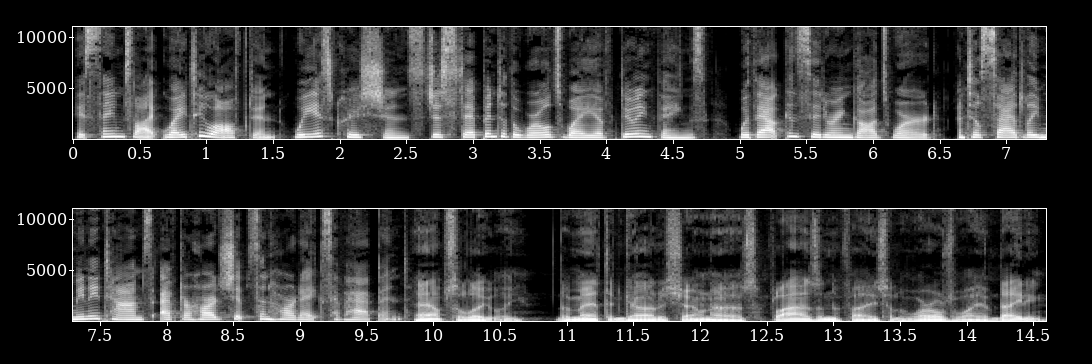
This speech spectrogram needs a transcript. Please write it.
It seems like way too often we as Christians just step into the world's way of doing things without considering God's word, until sadly, many times after hardships and heartaches have happened. Absolutely. The method God has shown us flies in the face of the world's way of dating,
